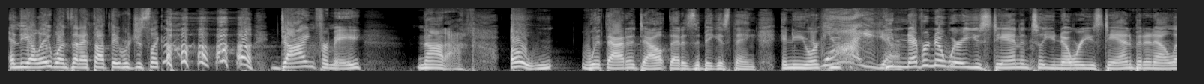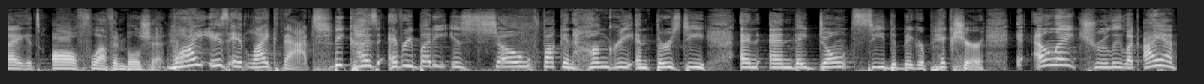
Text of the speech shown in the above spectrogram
And the LA ones that I thought they were just like dying for me, nada. Oh, without a doubt, that is the biggest thing. In New York, you Why? you never know where you stand until you know where you stand. But in LA, it's all fluff and bullshit. Why is it like that? Because everybody is so fucking hungry and thirsty and and they don't see the bigger picture. LA truly like I have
